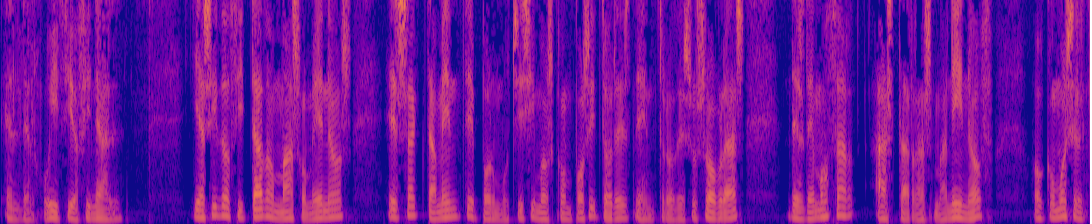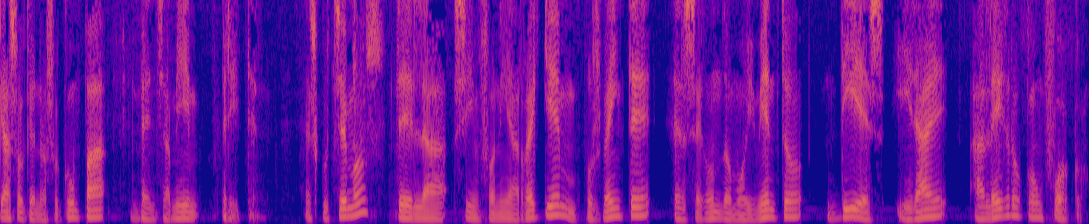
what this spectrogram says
el del juicio final y ha sido citado más o menos exactamente por muchísimos compositores dentro de sus obras, desde Mozart hasta Rasmaninov, o como es el caso que nos ocupa Benjamin Britten. Escuchemos de la Sinfonía Requiem, Opus 20, el segundo movimiento, Dies Irae, Alegro con Fuoco.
